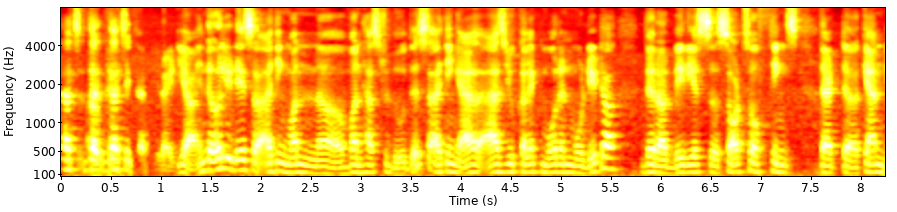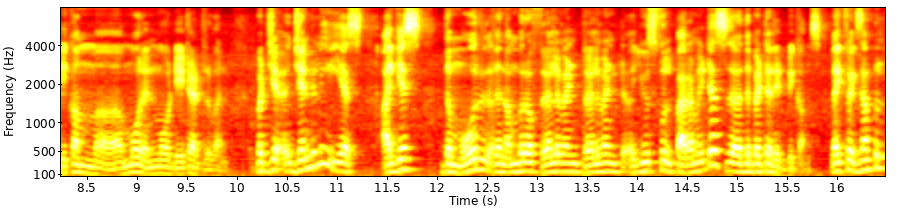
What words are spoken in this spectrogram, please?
That's that, Okay. that's exactly right. Yeah, in the early days, uh, I think one uh, one has to do this. I think as, as you collect more and more data, there are various uh, sorts of things that uh, can become uh, more and more data driven. But ge- generally, yes, I guess the more the number of relevant relevant uh, useful parameters, uh, the better it becomes. Like for example,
